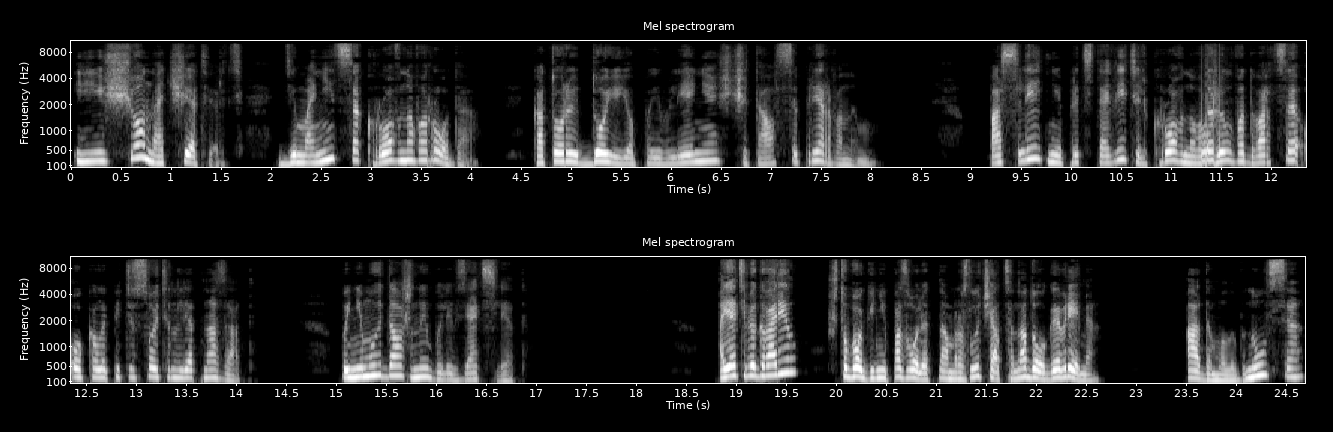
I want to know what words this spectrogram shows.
и еще на четверть демоница кровного рода который до ее появления считался прерванным. Последний представитель кровного жил во дворце около пяти сотен лет назад. По нему и должны были взять след. — А я тебе говорил, что боги не позволят нам разлучаться на долгое время? Адам улыбнулся,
